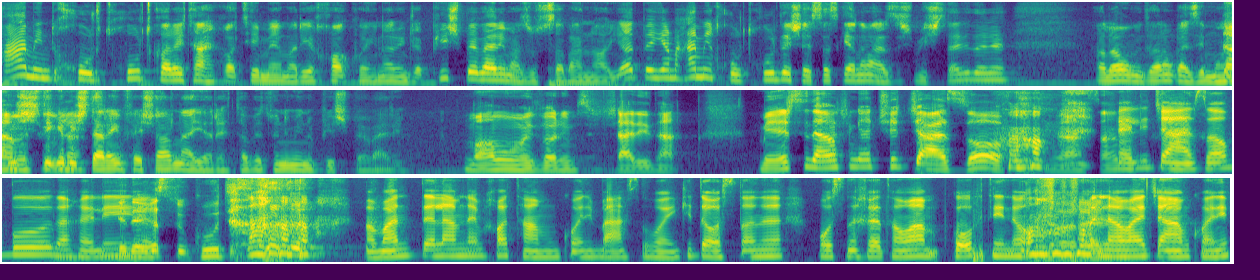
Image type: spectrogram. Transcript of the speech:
همین خورد خورد کارهای تحقیقاتی معماری خاک و اینا رو اینجا پیش ببریم از اوستا یاد بگیرم همین خورد خوردش احساس کردم ارزش بیشتری داره. حالا امیدوارم قضیه مالیش دیگه بیشتر این فشار نیاره تا بتونیم اینو پیش ببریم. ما هم امیدواریم شدیدن مرسی دمتون گرم. چه جذاب. خیلی جذاب بود خیلی یه دقیقه سکوت. و من دلم نمی‌خواد تموم کنیم بحث با اینکه داستان حسن ختامم گفتین و نمای جمع کنیم.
